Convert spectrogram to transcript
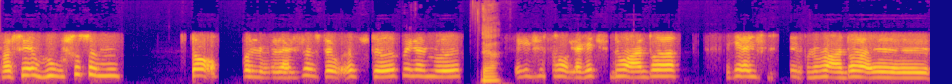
for at se om huset, som står på altså stået på en eller anden måde. Ja. Jeg kan ikke forstå, jeg kan ikke nogen andre, jeg kan ikke se på nogen andre øh,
